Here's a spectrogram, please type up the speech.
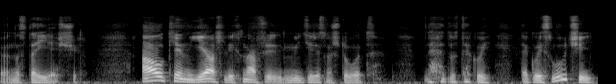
настоящих. Алкен яшлих навший. Интересно, что вот тут такой, такой случай,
